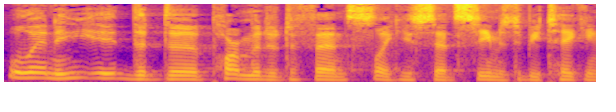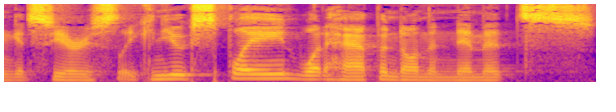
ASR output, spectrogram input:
Well, and the Department of Defense, like you said, seems to be taking it seriously. Can you explain what happened on the Nimitz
